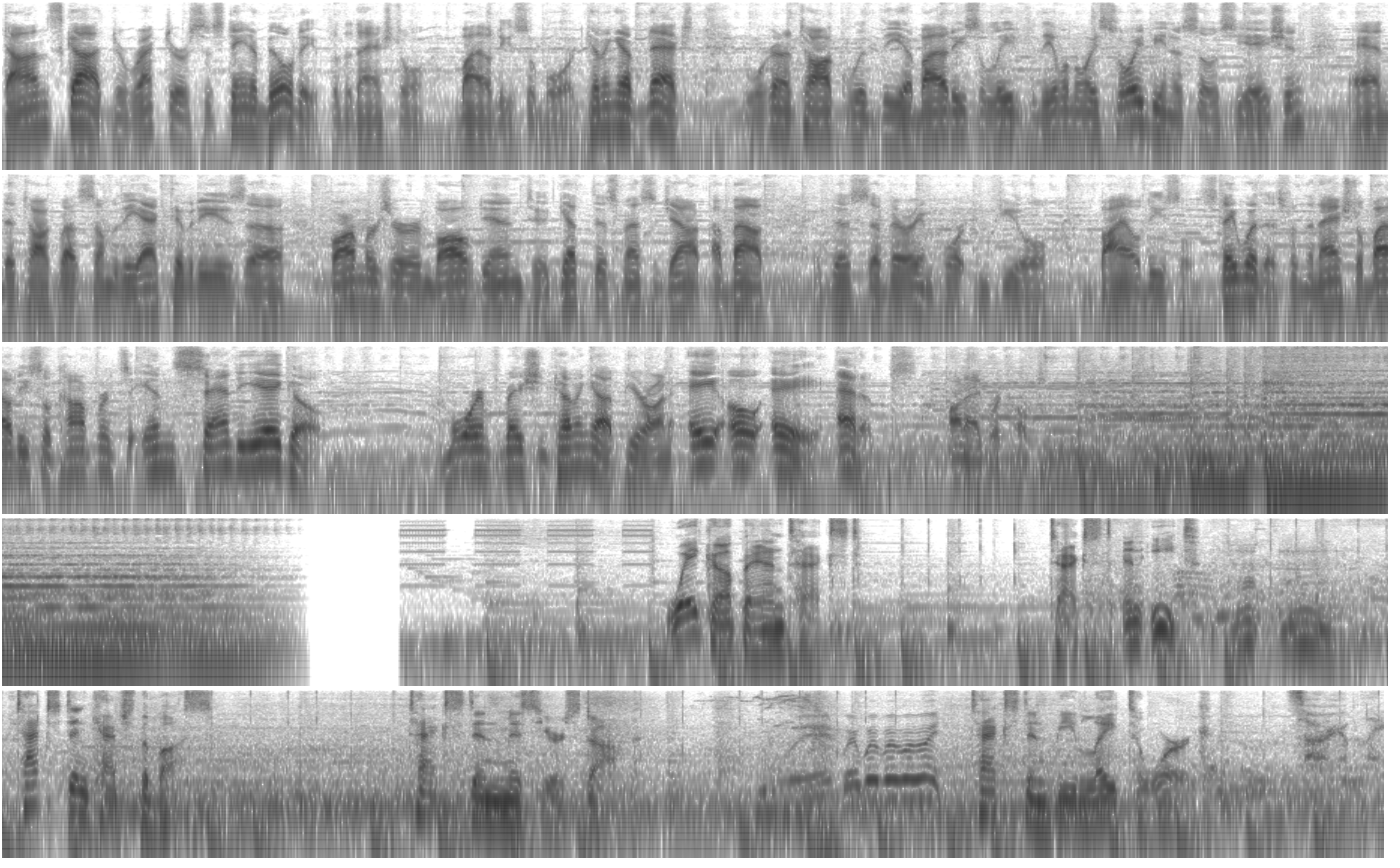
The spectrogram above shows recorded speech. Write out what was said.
Don Scott, Director of Sustainability for the National Biodiesel Board. Coming up next, we're going to talk with the uh, biodiesel lead for the Illinois Soybean Association and uh, talk about some of the activities uh, farmers are involved in to get this message out about this uh, very important fuel biodiesel. Stay with us from the National Biodiesel Conference in San Diego. More information coming up here on AOA Adams on Agriculture. Wake up and text. Text and eat. Mm-mm. Text and catch the bus. Text and miss your stop. Wait, wait, wait, wait, wait, wait. Text and be late to work. Sorry, I'm late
